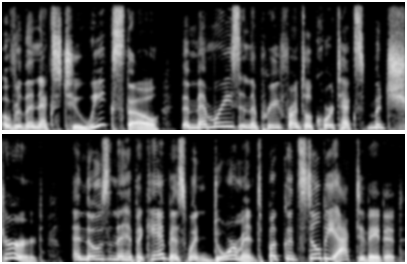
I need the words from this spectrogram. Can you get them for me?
Over the next two weeks, though, the memories in the prefrontal cortex matured, and those in the hippocampus went dormant but could still be activated.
